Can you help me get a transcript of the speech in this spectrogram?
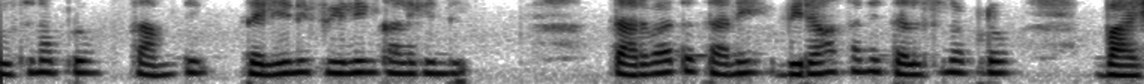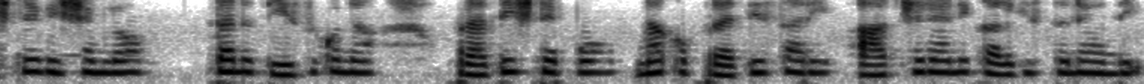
చూసినప్పుడు సంథింగ్ తెలియని ఫీలింగ్ కలిగింది. తర్వాత తనే విరాస్ అని తెలిసినప్పుడు వైష్ణవి విషయంలో తను తీసుకున్న ప్రతి స్టెప్పు నాకు ప్రతిసారి ఆశ్చర్యాన్ని కలిగిస్తూనే ఉంది.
